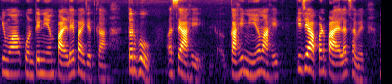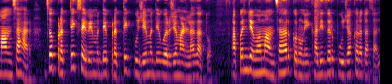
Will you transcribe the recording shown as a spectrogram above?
किंवा कोणते नियम पाळले पाहिजेत का? तर हो असे आहे. काही नियम आहेत की जे आपण पाळायलाच हवेत. मांसाहार जो प्रत्येक सेवेमध्ये प्रत्येक पूजेमध्ये वर्ज्य मानला जातो. आपण जेव्हा मांसाहार करून एखादी जर पूजा करत असाल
